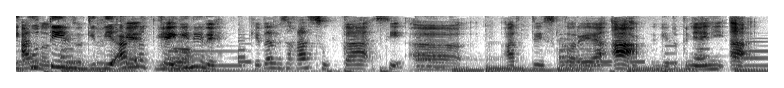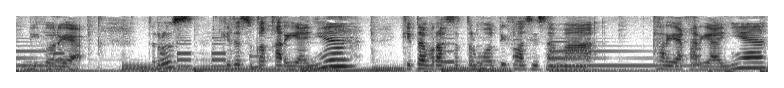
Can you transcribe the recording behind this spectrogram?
ikutin Anut gitu. dia kayak, anut gitu kayak gini deh. Kita misalkan suka si uh, artis Korea A gitu penyanyi A di Korea. Terus kita suka karyanya kita merasa termotivasi sama karya-karyanya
